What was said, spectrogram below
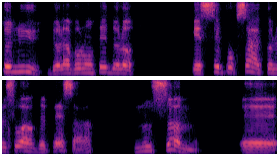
tenu de la volonté de l'autre. Et c'est pour ça que le soir de Pessah, nous sommes euh,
